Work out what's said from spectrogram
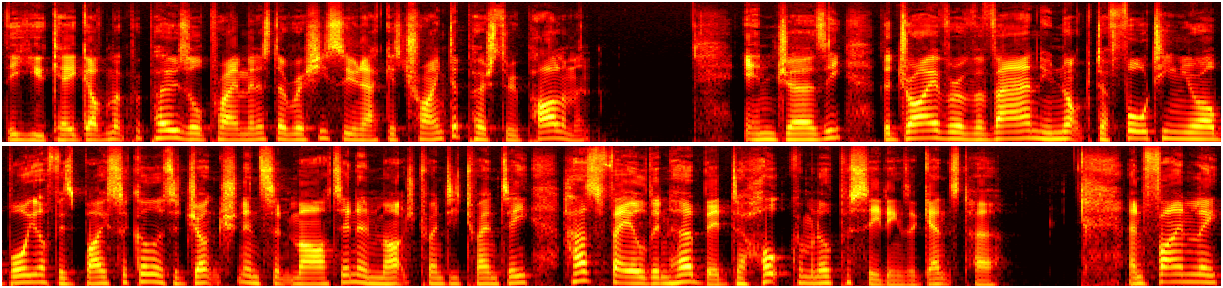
the UK government proposal Prime Minister Rishi Sunak is trying to push through Parliament. In Jersey, the driver of a van who knocked a 14 year old boy off his bicycle at a junction in St Martin in March 2020 has failed in her bid to halt criminal proceedings against her. And finally,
